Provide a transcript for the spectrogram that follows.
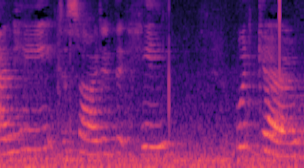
and he decided that he would go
